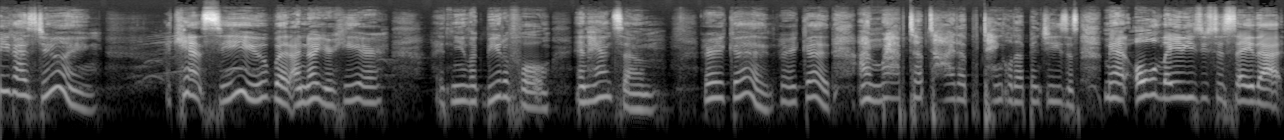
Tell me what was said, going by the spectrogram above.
you guys doing? I can't see you, but I know you're here. And you look beautiful and handsome. Very good, very good. I'm wrapped up, tied up, tangled up in Jesus. Man, old ladies used to say that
